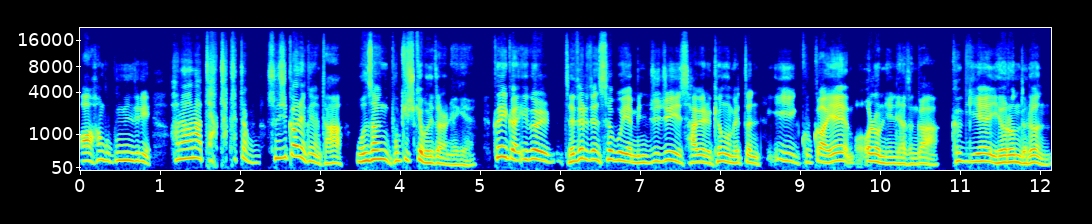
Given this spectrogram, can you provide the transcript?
아 한국 국민들이 하나하나 착착착착 순식간에 그냥 다 원상 복귀시켜 버리더라는 얘기예요. 그러니까 이걸 제대로 된 서구의 민주주의 사회를 경험했던 이 국가의 언론인이라든가 거기에 여론들은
